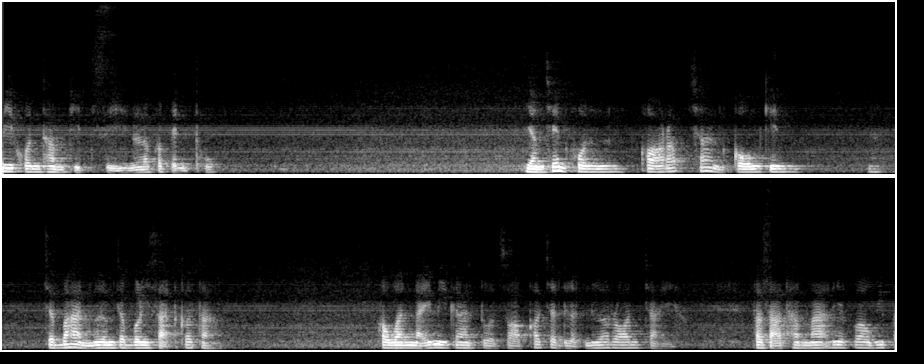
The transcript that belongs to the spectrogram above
มีคนทำผิดศีลแล้วก็เป็นทุกข์อย่างเช่นคนคอร์รัปชันโกงกิน จะบ้านเมืองจะบริษัทก็ตาม พอวันไหนมีการตรวจสอบเขาจะเดือดเนื้อร้อนใจ ภาษาธรรมะเรียกว่าวิป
